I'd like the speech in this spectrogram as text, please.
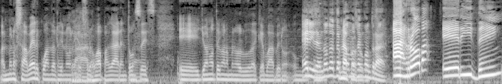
O al menos saber cuándo el Reino Unido Claro. se los va a pagar. Entonces, eh, yo no tengo la menor duda de que va a haber un. un- Eriden, ¿dónde te podemos prórroga. encontrar? Arroba Eriden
